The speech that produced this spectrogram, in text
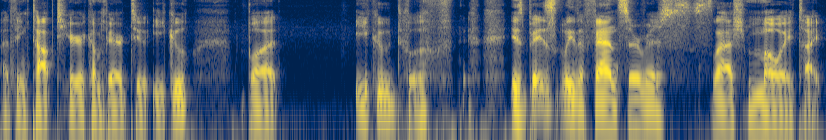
I think top tier compared to Iku, but Iku is basically the fan service slash moe type,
